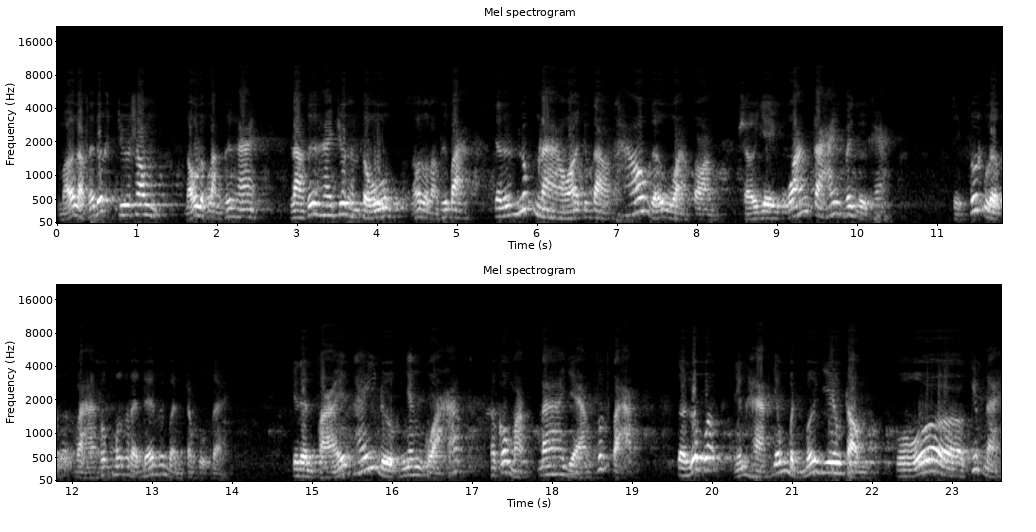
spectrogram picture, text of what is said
Mở lần thứ đức chưa xong nỗ lực lần thứ hai. Lần thứ hai chưa thành tựu nỗ lực lần thứ ba. Cho đến lúc nào à, chúng ta tháo gỡ hoàn toàn sợi dây quán trái với người khác thì phước lực và hạnh phúc mới có thể đến với mình trong cuộc đời. Cho nên phải thấy được nhân quả nó có mặt đa dạng phức tạp. Từ lúc đó, những hạt giống mình mới gieo trồng của kiếp này,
